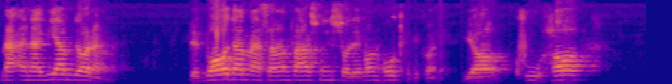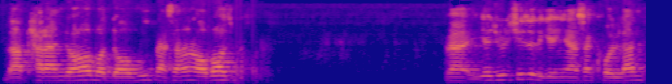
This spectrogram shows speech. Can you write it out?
معنوی هم دارن. به بادم مثلا فرض کنید سلیمان حکم می‌کنه. یا کوه و پرنده ها با داوود مثلا آواز می‌خونن. و یه جوری چیز دیگه این اصلا کلا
